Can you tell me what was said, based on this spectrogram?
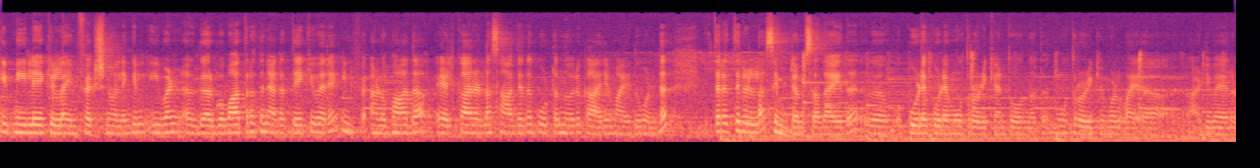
കിഡ്നിയിലേക്കുള്ള ഇൻഫെക്ഷനോ അല്ലെങ്കിൽ ഈവൻ ഗർഭപാത്രത്തിനകത്തേക്ക് വരെ ഇൻഫെ അണുബാധ ഏൽക്കാനുള്ള സാധ്യത കൂട്ടുന്ന ഒരു കാര്യമായതുകൊണ്ട് ഇത്തരത്തിലുള്ള സിംറ്റംസ് അതായത് കൂടെ കൂടെ മൂത്രമൊഴിക്കാൻ തോന്നുന്നത് മൂത്രമൊഴിക്കുമ്പോൾ അടിവയറ്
